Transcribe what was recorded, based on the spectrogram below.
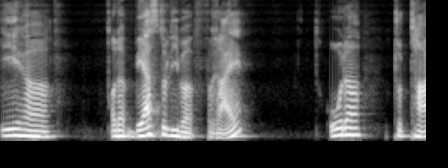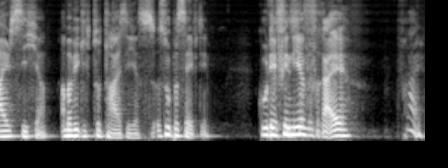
eher oder wärst du lieber frei oder total sicher? Aber wirklich total sicher. Super Safety. Gut, Definier gesunde- frei.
